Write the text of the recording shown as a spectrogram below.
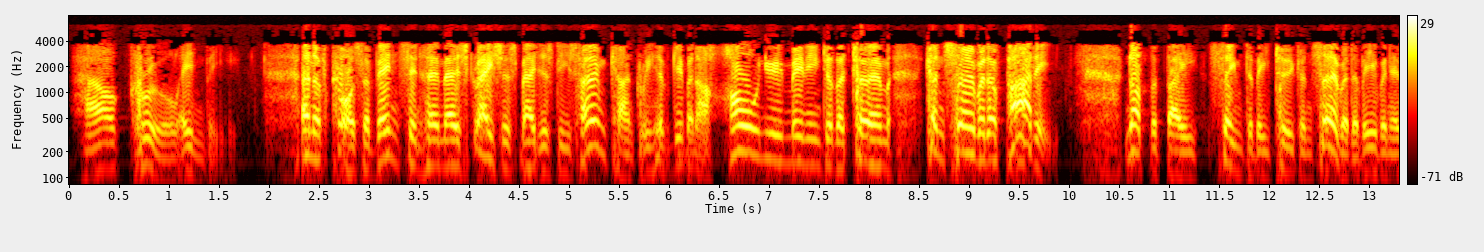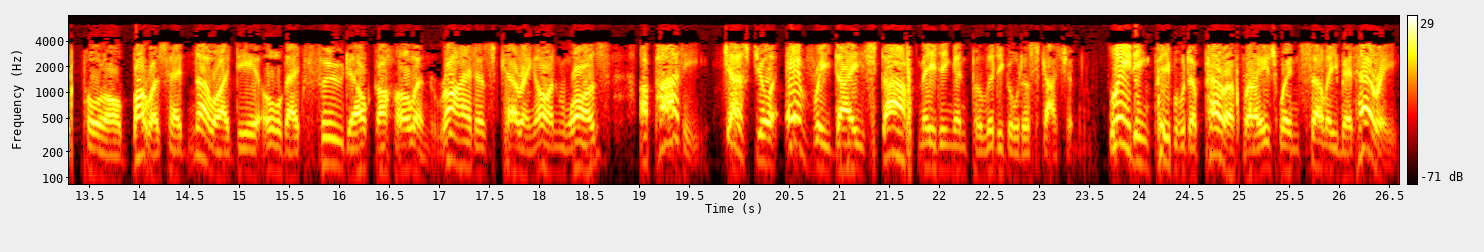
How cruel envy. And of course, events in Her Most Gracious Majesty's home country have given a whole new meaning to the term Conservative Party. Not that they seem to be too conservative, even if poor old Boris had no idea all that food, alcohol and riotous carrying on was a party. Just your everyday staff meeting and political discussion. Leading people to paraphrase when Sally met Harry.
